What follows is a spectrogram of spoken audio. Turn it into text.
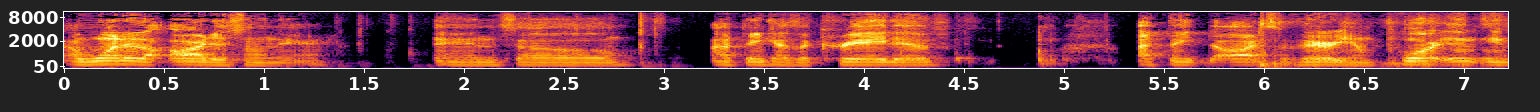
I wanted an artist on there. And so I think as a creative, I think the arts are very important in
